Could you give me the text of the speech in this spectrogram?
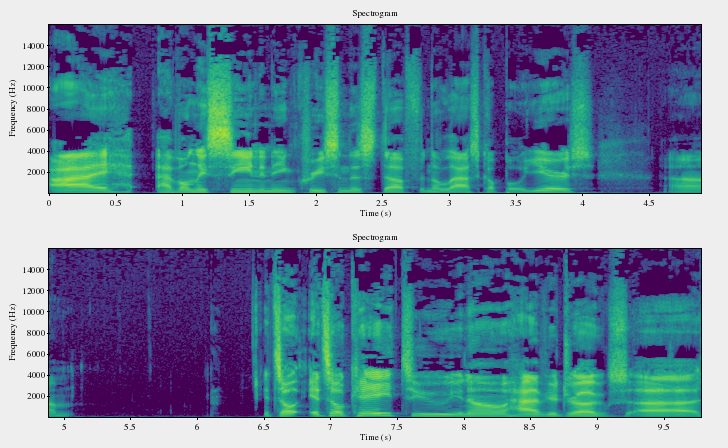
I have only seen an increase in this stuff in the last couple of years. Um, it's it's okay to you know have your drugs uh,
